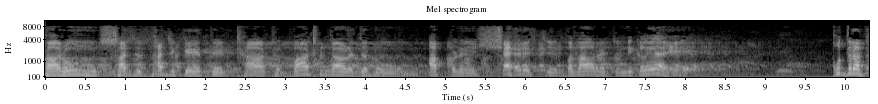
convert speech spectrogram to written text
قارون سج دج کے تے ٹھاٹ باٹھ نال جدوں اپنے شہر چ بازار چ نکلے آئے، قدرت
